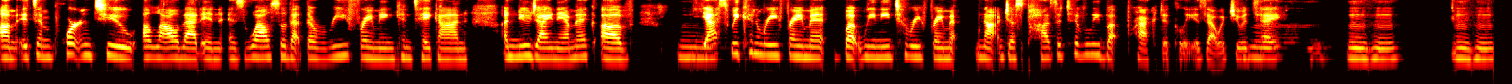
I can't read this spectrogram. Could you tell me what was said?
Um, it's important to allow that in as well so that the reframing can take on a new dynamic of mm. yes, we can reframe it, but we need to reframe it not just positively, but practically. Is that what you would say? Mm-hmm. Mm-hmm.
